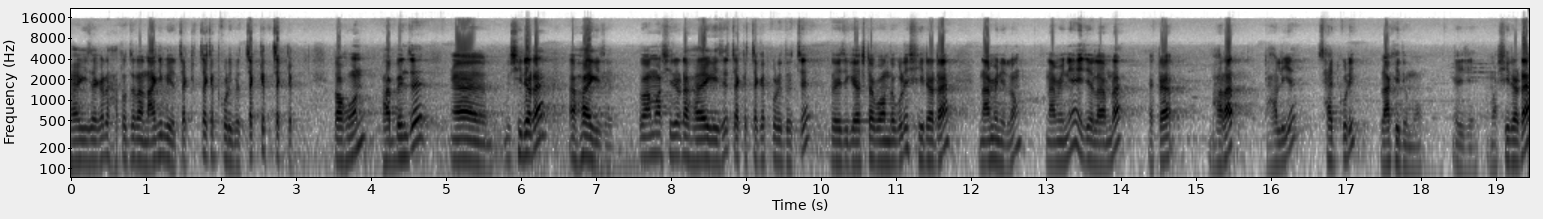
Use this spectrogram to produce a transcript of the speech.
হয়ে গেছে একেবারে হাতত জেলা নাগিবে, চ্যাকেট চ্যাকেট করিবে, চ্যাকেট চ্যাকেট। তখন ভাববেন যে শিরাটা হয়ে গেছে। তো আমার শিরাটা হয়ে গেছে, চ্যাকেট চ্যাকেট করে দিচ্ছে তো এই যে গ্যাসটা বন্ধ করে শিরাটা নামিয়ে নিলাম। নামিয়ে নিয়ে এই যে আমরা একটা ভাড়াত ঢালিয়ে সাইড করি, রাখি দিব এই যে, আমার শিরাটা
